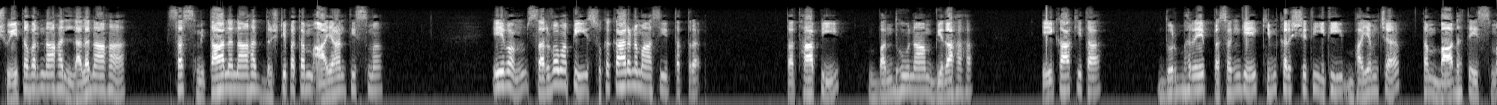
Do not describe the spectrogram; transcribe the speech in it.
श्वेतवर्णाः ललनाः सस्मिताननाः दृष्टिपथम् आयान्ति स्म एवं सर्वमपि सुखकारणमासीत् तत्र तथापि बन्धूनां विरहः एकाकिता दुर्भरे प्रसङ्गे किं करिष्यति इति भयं च तं बाधते स्म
